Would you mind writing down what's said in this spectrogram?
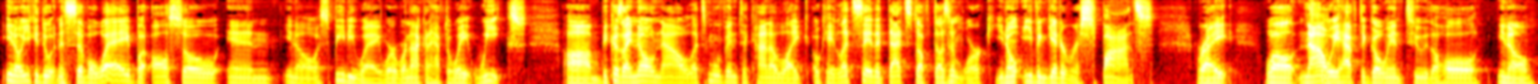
you know you can do it in a civil way but also in you know a speedy way where we're not going to have to wait weeks. Um, because i know now let's move into kind of like okay let's say that that stuff doesn't work. You don't even get a response right? Well now we have to go into the whole you know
